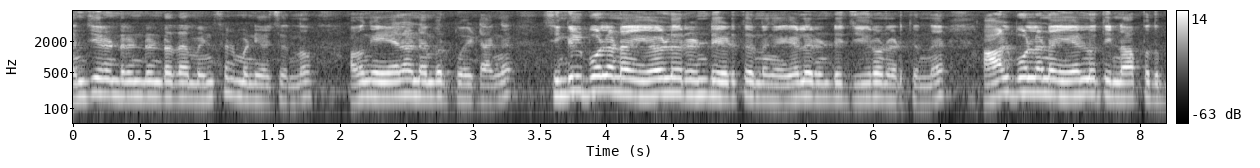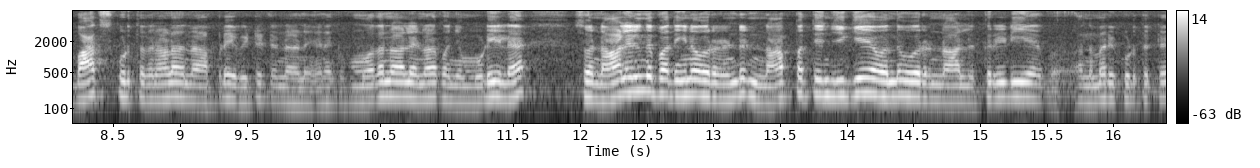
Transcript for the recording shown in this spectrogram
அஞ்சு ரெண்டு ரெண்டுன்றதை மென்ஷன் பண்ணி வச்சுருந்தோம். அவங்க ஏழாம் நம்பர் போயிட்டாங்க. சிங்கிள் போலில் நான் ஏழு ரெண்டு எடுத்திருந்தேங்க. ஏழு ரெண்டு ஜீரோன்னு எடுத்திருந்தேன். ஆல் போலில் நான் எழுநூற்றி நாற்பது பாக்ஸ் கொடுத்ததுனால நான் அப்படியே விட்டுட்டேன் நான். எனக்கு முத நாள் என்னால் கொஞ்சம் முடியல. ஸோ நாளையிலேருந்து பார்த்தீங்கன்னா ஒரு ரெண்டு நாற்பத்தஞ்சுக்கே வந்து ஒரு நாலு த்ரீடியை அந்த மாதிரி கொடுத்துட்டு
